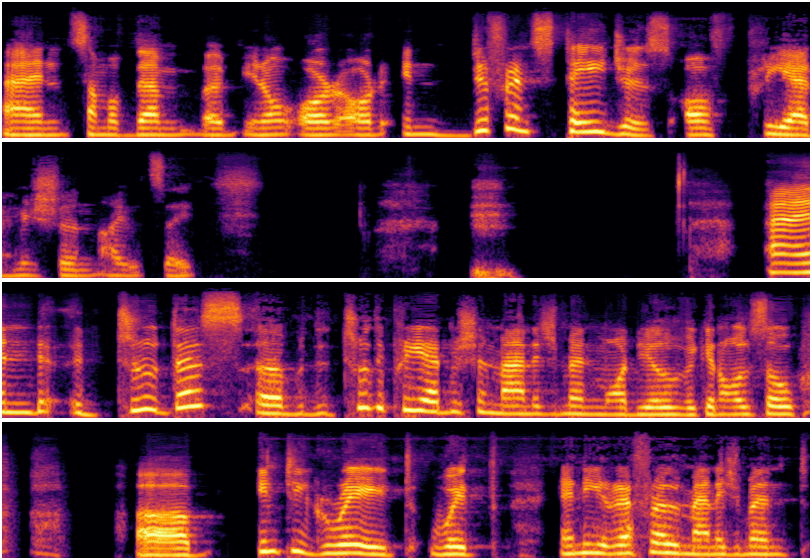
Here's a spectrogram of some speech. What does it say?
and some of them uh, you know or or in different stages of pre-admission i would say. And through this uh, through the pre-admission management module we can also uh, integrate with any referral management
